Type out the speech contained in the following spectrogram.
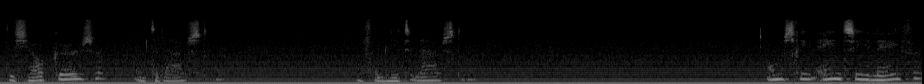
Het is jouw keuze om te luisteren of om niet te luisteren. Om misschien eens in je leven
